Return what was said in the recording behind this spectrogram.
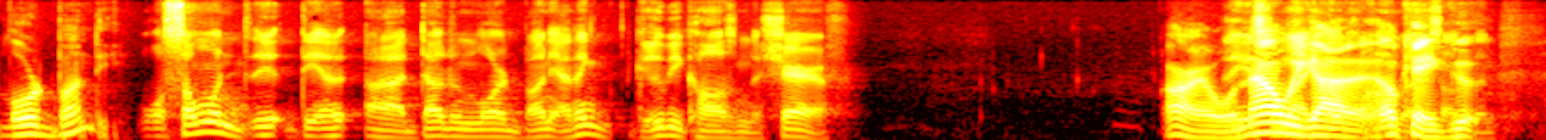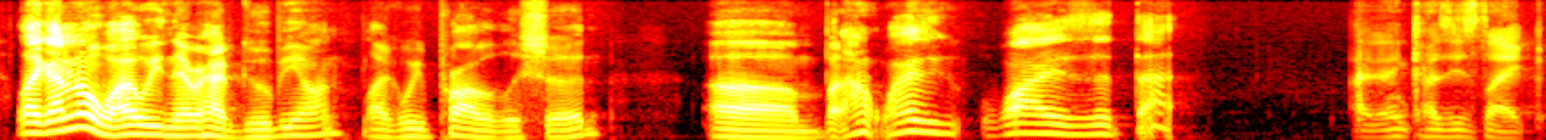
Lord Bundy. Well, someone uh, dubbed him Lord Bundy. I think Gooby calls him the sheriff. All right, well now we like got it. Oklahoma or Okay, Go- like I don't know why we never had Gooby on. Like we probably should. Um, but why? Why is it that? I think because he's like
